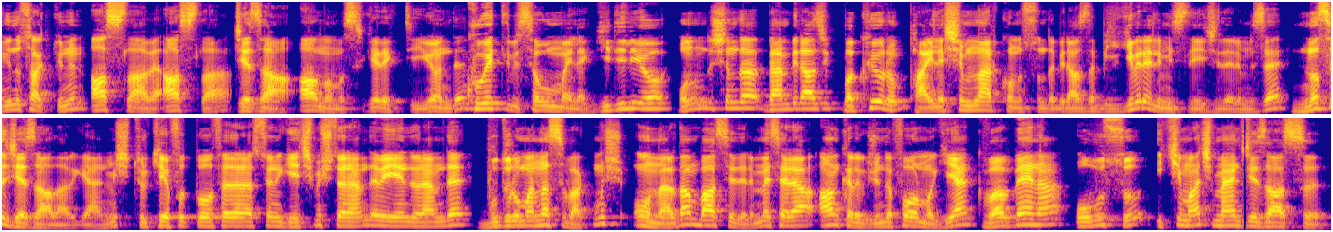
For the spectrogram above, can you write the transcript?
Yunus Akgün'ün asla ve asla ceza almaması gerektiği yönde kuvvetli bir savunmayla gidiliyor. Onun dışında ben birazcık bakıyorum paylaşımlar konusunda biraz da bilgi verelim izleyicilerimize. Nasıl cezalar gelmiş? Türkiye Futbol Federasyonu geçmiş dönemde ve yeni dönemde bu duruma nasıl bakmış? Onlardan bahsedelim. Mesela Ankara gücünde forma giyen Kvabena Ovusu iki maç men cezası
